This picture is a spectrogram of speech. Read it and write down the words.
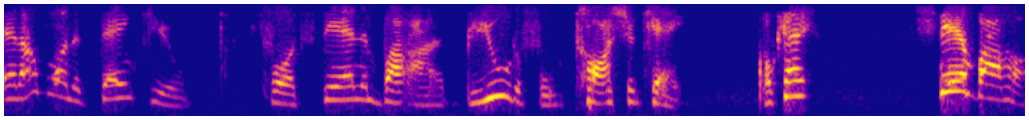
And I want to thank you for standing by beautiful Tasha K. Okay? Stand by her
